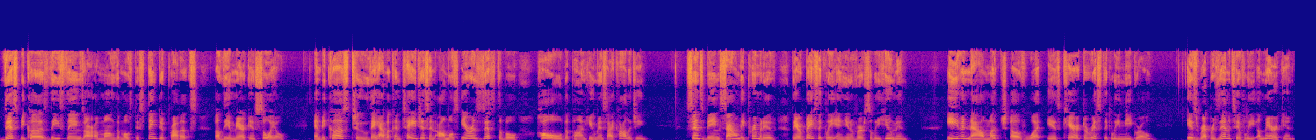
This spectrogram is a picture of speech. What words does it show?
This because these things are among the most distinctive products of the American soil, and because, too, they have a contagious and almost irresistible hold upon human psychology. Since being soundly primitive, they are basically and universally human. Even now, much of what is characteristically Negro is representatively American.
